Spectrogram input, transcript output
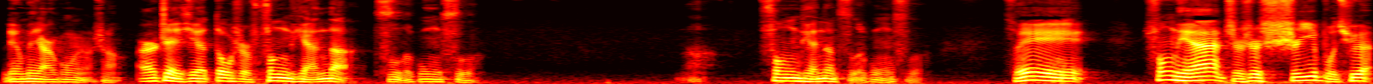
零配件供应商，而这些都是丰田的子公司啊，丰田的子公司，所以丰田只是十一不缺，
